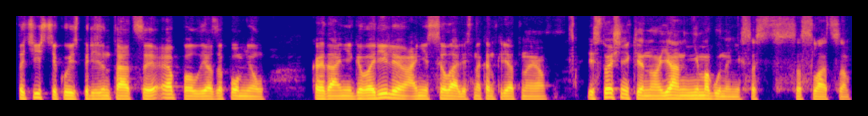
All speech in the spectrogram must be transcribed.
статистику из презентации Apple, я запомнил, когда они говорили, они ссылались на конкретные источники, но я не могу на них сослаться,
